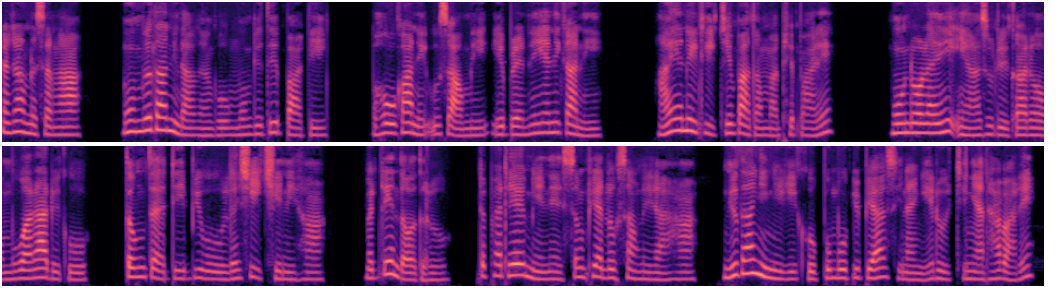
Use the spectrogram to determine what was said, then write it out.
2025မွန်မျိုးသားညီလာခံကိုမွန်ပြည်သစ်ပါတီဗဟိုကနေဦးဆောင်ပြီးဧပြီ2ရက်နေ့ကနေ9ရက်နေ့ထိကျင်းပသွားမှာဖြစ်ပါတယ်။မွန်ဒေါ်လန်ရေးအင်အားစုတွေကတော့မူဝါဒတွေကိုသုံးသပ်တည်ပြုဖို့လက်ရှိခြေနေဟာမတင့်တော်သလိုတစ်ဖက်တည်းအမြင်နဲ့ဆုံးဖြတ်လှုပ်ဆောင်နေတာဟာ မြို့သားညီညီကြီးကိုပုံပုံပြပြစီနိုင်တယ်လို့ကြေညာထားပါတယ်။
